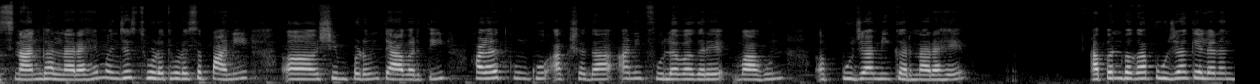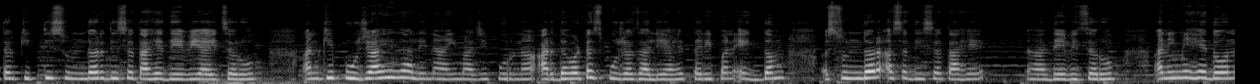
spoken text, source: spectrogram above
स्नान घालणार आहे. म्हणजेच थोडं थोडंसं पाणी शिंपडून त्यावरती हळद कुंकू अक्षदा आणि फुलं वगैरे वाहून पूजा मी करणार आहे. आपण बघा पूजा केल्यानंतर किती सुंदर दिसत आहे देवी आईचं रूप. आणखी पूजाही झाली नाही माझी पूर्ण अर्धवटच पूजा झाली आहे तरी पण एकदम सुंदर असं दिसत आहे देवीचं रूप. आणि मी हे दोन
